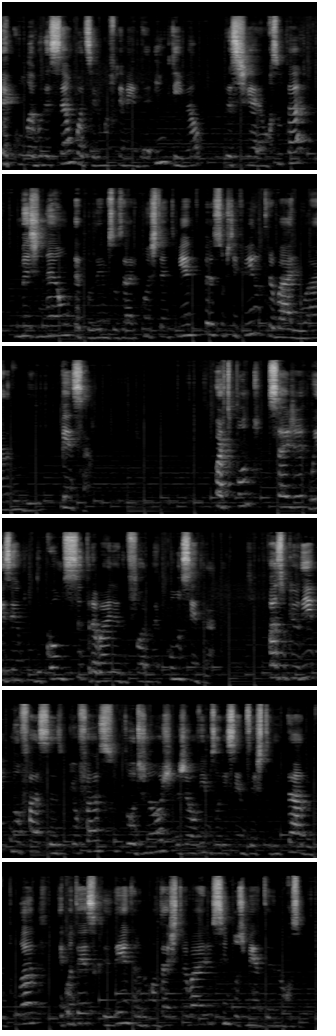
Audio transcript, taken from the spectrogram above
A colaboração pode ser uma ferramenta incrível para se chegar a um resultado, mas não a podemos usar constantemente para substituir o trabalho árduo de pensar. Quarto ponto, seja o exemplo de como se trabalha de forma concentrada. Faz o que eu digo, não faças o que eu faço. Todos nós já ouvimos ou dissemos este ditado popular. Acontece que, dentro do contexto de trabalho, simplesmente não resulta.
